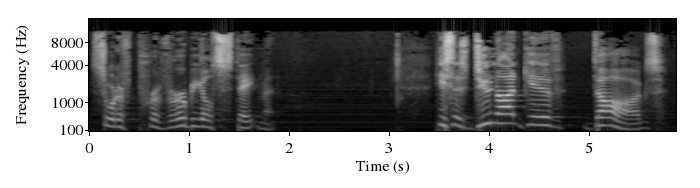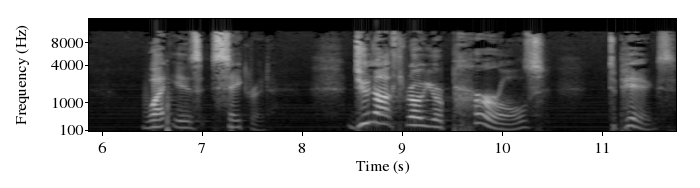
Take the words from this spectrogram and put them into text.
sort of proverbial statement. He says, Do not give dogs what is sacred. Do not throw your pearls to pigs.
